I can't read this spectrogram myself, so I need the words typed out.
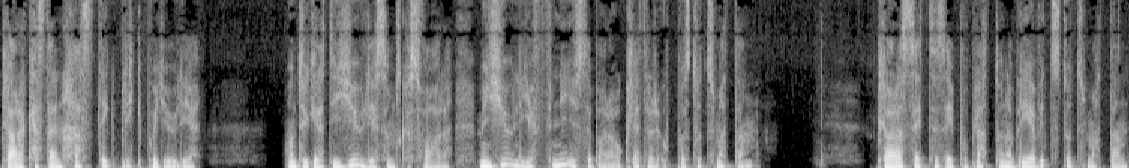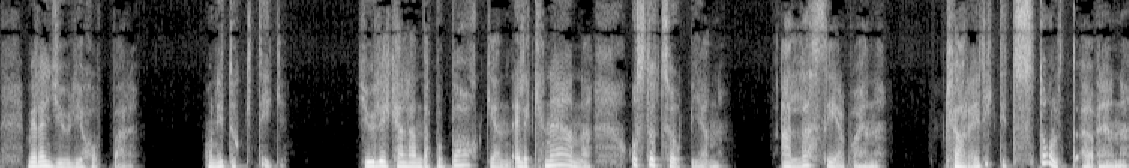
Klara kastar en hastig blick på Julie. Hon tycker att det är Julie som ska svara, men Julie fnyser bara och klättrar upp på studsmattan. Klara sätter sig på plattorna bredvid studsmattan medan Julie hoppar. Hon är duktig. Julie kan landa på baken eller knäna och studsa upp igen. Alla ser på henne. Klara är riktigt stolt över henne.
